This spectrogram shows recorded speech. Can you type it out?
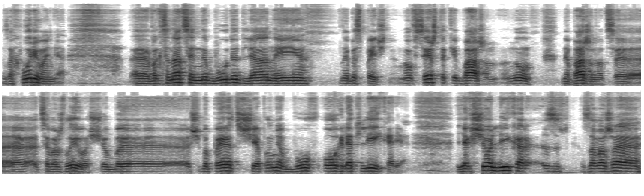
захворювання, вакцинація не буде для неї небезпечною. Ну, все ж таки бажано. Ну, не бажано, це, це важливо, щоб, щоб перед щепленням був огляд лікаря. Якщо лікар заважає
